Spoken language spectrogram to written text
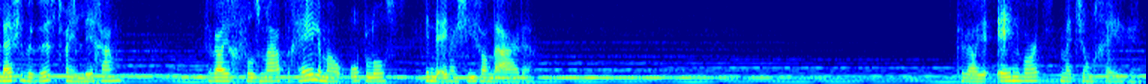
Blijf je bewust van je lichaam, terwijl je gevoelsmatig helemaal oplost in de energie van de aarde. Terwijl je één wordt met je omgeving.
